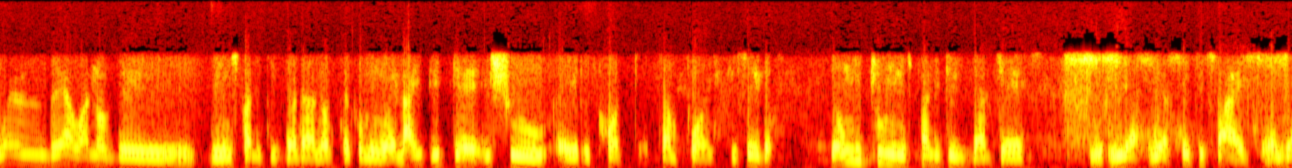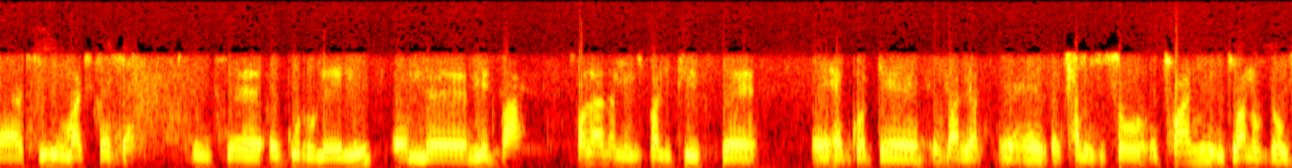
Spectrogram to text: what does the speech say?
Well, they are one of the municipalities that are not performing well. I did uh, issue a report at some point to say that the only two municipalities that uh, we, are, we are satisfied and they are doing much better is uh, Ekurhuleni and uh. All other municipalities uh, uh, have got uh, various uh, challenges. So Tshwane is one of those.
